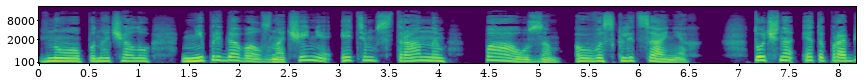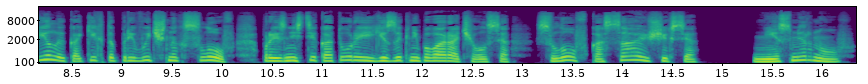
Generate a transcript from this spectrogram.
но поначалу не придавал значения этим странным паузам в восклицаниях. Точно это пробелы каких-то привычных слов, произнести которые язык не поворачивался, слов, касающихся ни Смирнов,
